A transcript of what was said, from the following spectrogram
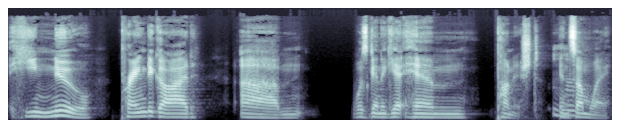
He knew praying to God um was going to get him punished in some way.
